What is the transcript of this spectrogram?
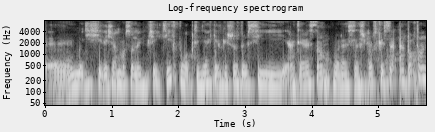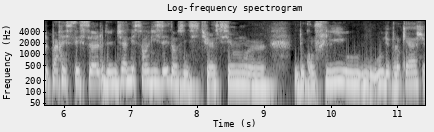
euh, modifier légèrement son objectif pour obtenir quelque chose d'aussi intéressant. Voilà, ça, je pense que c'est important de ne pas rester seul, de ne jamais s'enliser dans une situation euh, de conflit ou, ou de blocage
